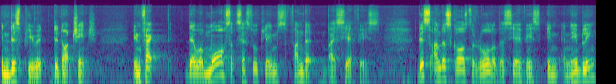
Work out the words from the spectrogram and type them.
in this period did not change. In fact, there were more successful claims funded by CFAs. This underscores the role of the CFAs in enabling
